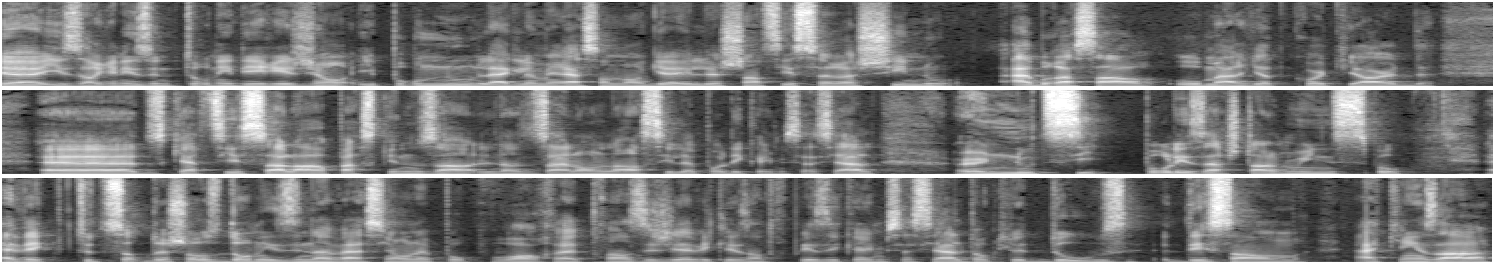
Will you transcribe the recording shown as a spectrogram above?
euh, ils organisent une tournée des régions. Et pour nous, l'agglomération de Longueuil, le chantier sera chez nous à Brossard au Marriott Courtyard. Euh, du quartier Solar parce que nous allons lancer là, pour l'économie sociale un outil pour les acheteurs municipaux avec toutes sortes de choses, dont les innovations pour pouvoir euh, transiger avec les entreprises d'économie sociale. Donc, le 12 décembre à 15h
